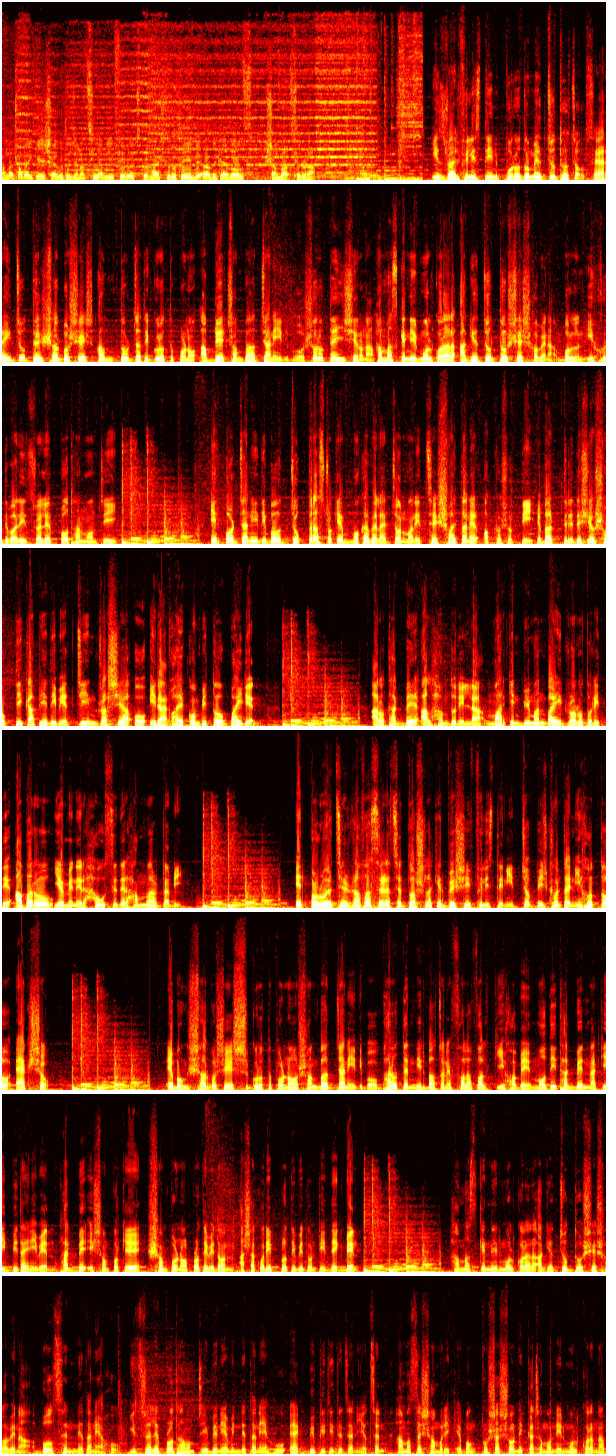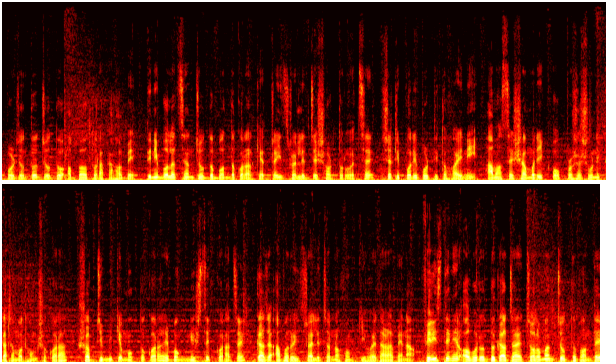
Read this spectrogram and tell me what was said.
সংবাদ সবাইকে স্বাগত জানাচ্ছি। আমি ফিরোজ তোহা, শুরুতে সংবাদ শিরোনাম। ইসরায়েল ফিলিস্তিন পুরোদমে যুদ্ধ চলছে আর এই যুদ্ধের সর্বশেষ আন্তর্জাতিক গুরুত্বপূর্ণ আপডেট সংবাদ জানিয়ে দিব। শুরুতেই শিরোনাম। হামাসকে নির্মূল করার আগে যুদ্ধ শেষ হবে না, বললেন ইহুদিবাদী ইসরায়েলের প্রধানমন্ত্রী এরপর জানিয়ে দিব, যুক্তরাষ্ট্রকে মোকাবেলায় জন্ম নিচ্ছে শয়তানের অক্ষশক্তি। এবার ত্রিদেশীয় শক্তি কাঁপিয়ে দিবে চীন, রাশিয়া ও ইরান। ভয়ে কম্পিত বাইডেন। আরও থাকবে, আলহামদুলিল্লাহ, মার্কিন বিমানবাহী রণতরীতে আবারও ইয়েমেনের হাউসিদের হামলার দাবি। এরপর রয়েছে, রাফা ছেড়েছে দশ লাখের বেশি ফিলিস্তিনি। চব্বিশ ঘন্টায় নিহত একশো। এবং সর্বশেষ গুরুত্বপূর্ণ সংবাদ জানিয়ে দিব। ভারতের নির্বাচনে ফলাফল কি হবে, মোদি থাকবেন নাকি বিদায় নেবেন? থাকবে এ সম্পর্কে সম্পূর্ণ প্রতিবেদন। আশা করি প্রতিবেদনটি দেখবেন। হামাসকে নির্মূল করার আগে যুদ্ধ শেষ হবে না, বলছেন নেতানিয়াহু। ইসরায়েলের প্রধানমন্ত্রী বেনিয়ামিন নেতানিয়াহু এক বিবৃতিতে জানিয়েছেন, হামাসের সামরিক এবং প্রশাসনিক কাঠামো নির্মূল করা না পর্যন্ত যুদ্ধ অব্যাহত রাখা হবে। তিনি বলেছেন, যুদ্ধ বন্ধ করার ক্ষেত্রে ইসরায়েলের যে শর্ত রয়েছে, সেটি পরিবর্তিত হয়নি। হামাসের সামরিক ও প্রশাসনিক কাঠামো ধ্বংস করা, সব জিম্মিকে মুক্ত করা এবং নিশ্চিত করা যে গাজা আবারও ইসরায়েলের জন্য হুমকি হয়ে দাঁড়াবে না। ফিলিস্তিনের অবরুদ্ধ গাজায় চলমান যুদ্ধ বন্ধে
